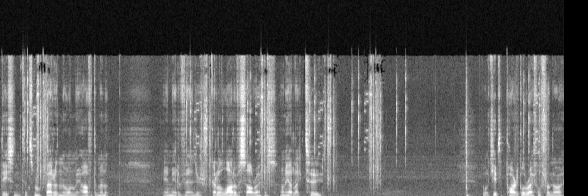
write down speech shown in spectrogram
decent, it's better than the one we have at the minute. M8 Avenger. Got a lot of assault rifles, only had like two. We'll keep the particle rifle for now.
